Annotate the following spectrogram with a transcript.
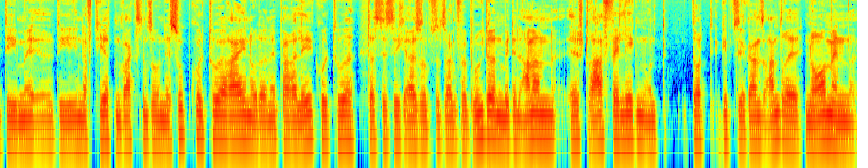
die, die Inhaftierten wachsen so eine Subkultur rein oder eine Parallelkultur, dass sie sich also sozusagen verbrüdern mit den anderen äh, Straffälligen und dort gibt es ja ganz andere Normen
